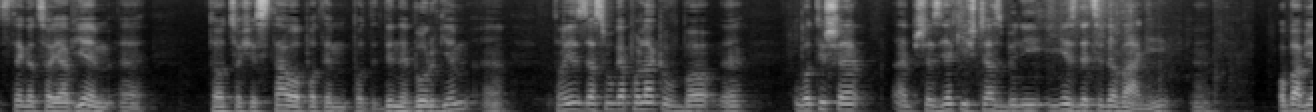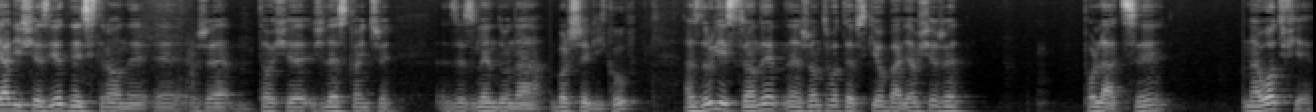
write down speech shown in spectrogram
z tego co ja wiem, to co się stało potem pod Dyneburgiem, to jest zasługa Polaków, bo Łotysze przez jakiś czas byli niezdecydowani. Obawiali się z jednej strony, że to się źle skończy ze względu na bolszewików, a z drugiej strony rząd łotewski obawiał się, że Polacy na Łotwie,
